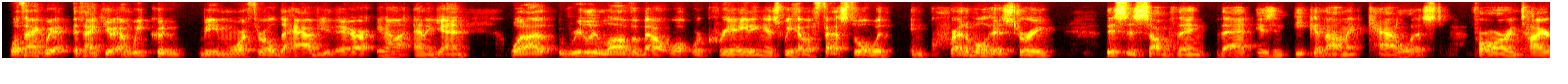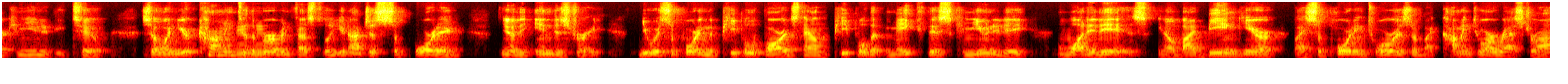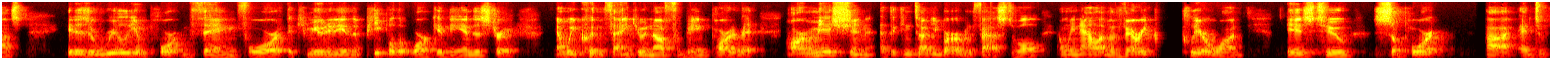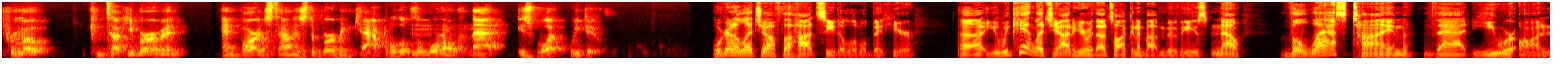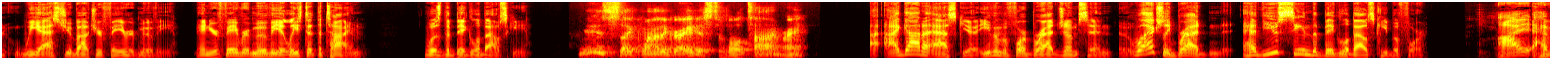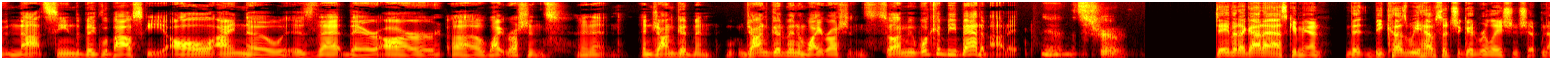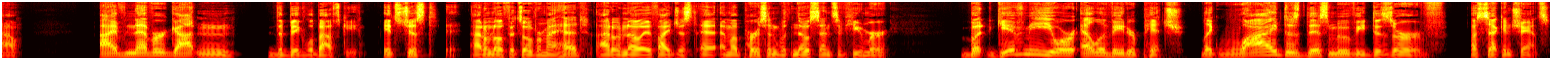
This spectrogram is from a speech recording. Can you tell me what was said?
Well, thank we thank you, and we couldn't be more thrilled to have you there. You know, and again, what I really love about what we're creating is we have a festival with incredible history. This is something that is an economic catalyst for our entire community too. So when you're coming to mm-hmm. the Bourbon Festival, you're not just supporting, you know, the industry. You are supporting the people of Bardstown, the people that make this community what it is, you know, by being here, by supporting tourism, by coming to our restaurants. It is a really important thing for the community and the people that work in the industry. And we couldn't thank you enough for being part of it. Our mission at the Kentucky Bourbon Festival, and we now have a very clear one, is to support uh, and to promote Kentucky bourbon and Bardstown as the bourbon capital of the mm. world. And that is what we do. We're going to let you off the hot seat a little bit here. Uh, we can't let you out of here without talking about movies. Now, the last time that you were on, we asked you about your favorite movie. And your favorite movie, at least at the time, was The Big Lebowski. It's like one of the greatest of all time, right? I, I got to ask you, even before Brad jumps in. Well, actually, Brad, have you seen The Big Lebowski before? I have not seen The Big Lebowski. All I know is that there are uh, white Russians in it and John Goodman. John Goodman and White Russians. So, I mean, what could be bad about it? Yeah, that's true. David, I got to ask you, man, that because we have such a good relationship now, I've never gotten the Big Lebowski. It's just, I don't know if it's over my head. I don't know if I just am a person with no sense of humor. But give me your elevator pitch. Like, why does this movie deserve a second chance?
